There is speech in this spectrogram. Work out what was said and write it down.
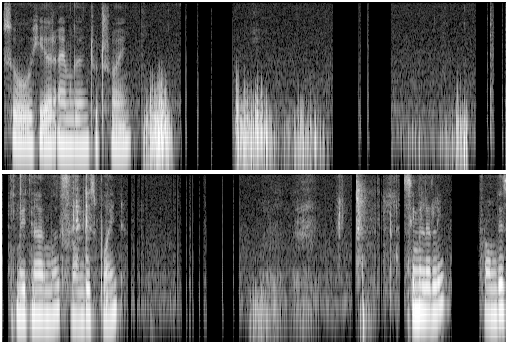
so here i am going to draw drawing mid normal from this point similarly from this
